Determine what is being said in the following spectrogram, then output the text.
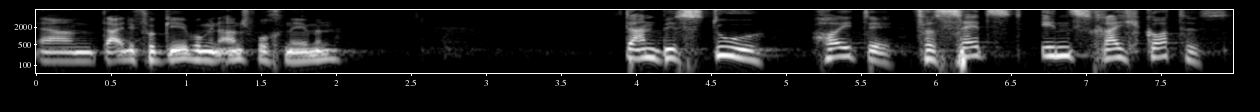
ähm, deine Vergebung in Anspruch nehmen, dann bist du heute versetzt ins Reich Gottes.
